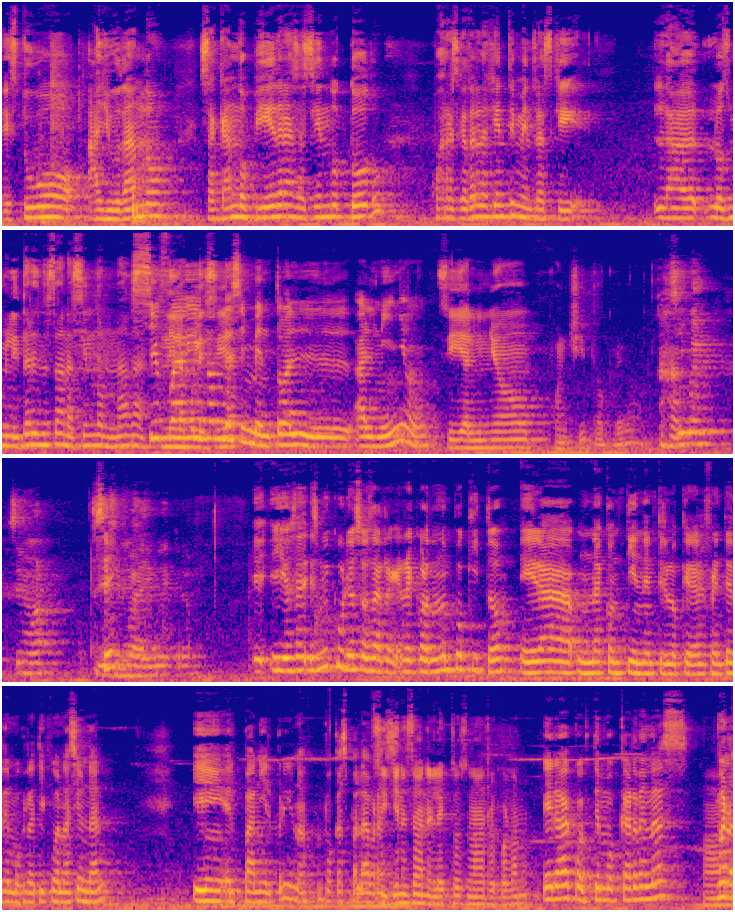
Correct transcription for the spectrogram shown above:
estuvo ayudando, sacando piedras, haciendo todo para rescatar a la gente mientras que la- los militares no estaban haciendo nada. Sí, ni fue la ahí policía. donde se inventó al, al niño. Sí, al niño Ponchito, creo. Ajá. Sí, güey. Sí, amor. Sí. fue ahí, güey, creo. Y, y, o sea, es muy curioso, o sea, re- recordando un poquito, era una contienda entre lo que era el Frente Democrático Nacional y el PAN y el PRI, ¿no? En pocas palabras. Sí, ¿quiénes estaban electos? No, recuérdame. Era Cuauhtémoc Cárdenas. Ah. Bueno,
